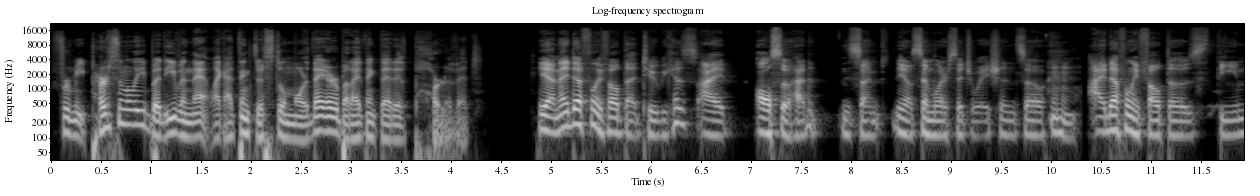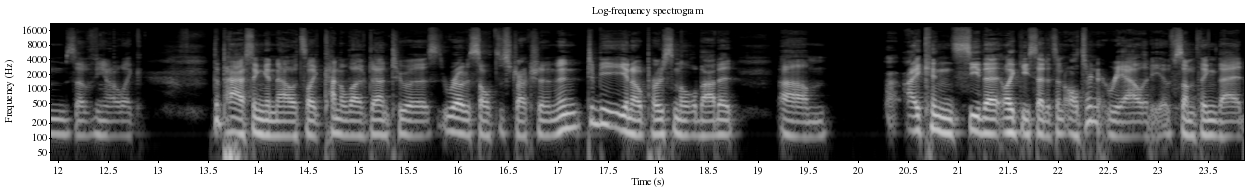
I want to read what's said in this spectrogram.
for me personally. But even that, like, I think there's still more there, but I think that is part of it. Yeah, and I definitely felt that too because I also had some you know similar situation. So Mhm. I definitely felt those themes of you know like the passing, and now it's like kind of led down to a road of self destruction. And to be you know personal about it, um, I can see that like you said, it's an alternate reality of something that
